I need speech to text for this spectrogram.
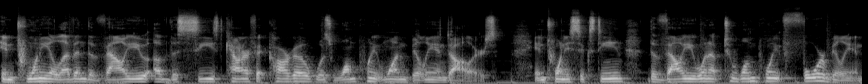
In 2011, the value of the seized counterfeit cargo was $1.1 billion. In 2016, the value went up to $1.4 billion.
